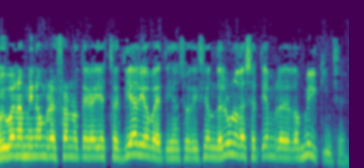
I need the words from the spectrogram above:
Muy buenas, mi nombre es Fran Ortega y esto es Diario Betis en su edición del 1 de septiembre de 2015.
